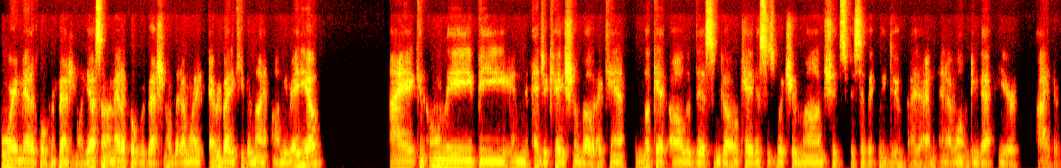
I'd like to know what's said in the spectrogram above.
for a medical professional. Yes, I'm a medical professional, but I want everybody to keep in mind on the radio, I can only be in educational mode. I can't look at all of this and go, okay, this is what your mom should specifically do. I, I, and I won't do that here either.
